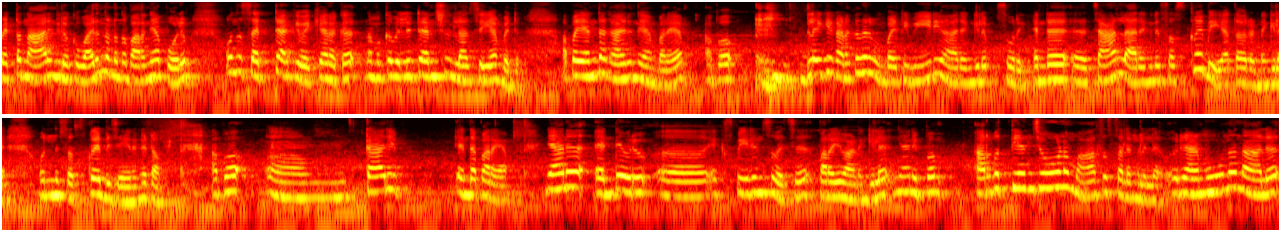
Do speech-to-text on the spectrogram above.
പെട്ടെന്ന് ആരെങ്കിലുമൊക്കെ വരുന്നുണ്ടെന്ന് പറഞ്ഞാൽ പോലും ഒന്ന് സെറ്റാക്കി വെക്കാനൊക്കെ നമുക്ക് വലിയ ടെൻഷൻ ഇല്ലാതെ ചെയ്യാൻ പറ്റും. അപ്പോൾ എന്റെ കാര്യം ഞാൻ പറയാം. അപ്പോൾ ഇതിലേക്ക് കടക്കുന്നതിന് മുമ്പായിട്ട് ഈ വീഡിയോ ആരെങ്കിലും സോറി എന്റെ ചാനൽ ആരെങ്കിലും സബ്സ്ക്രൈബ് ചെയ്യാത്തവരുണ്ടെങ്കിൽ ഒന്ന് സബ്സ്ക്രൈബ് ചെയ്യണം കേട്ടോ. അപ്പോൾ കാര്യം എന്താ പറയുക ഞാൻ എന്റെ ഒരു എക്സ്പീരിയൻസ് വെച്ച് പറയുവാണെങ്കിൽ ഞാനിപ്പം അറുപത്തിയഞ്ചോളം വാസസ്ഥലങ്ങളിൽ ഒരു മൂന്ന് നാല്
